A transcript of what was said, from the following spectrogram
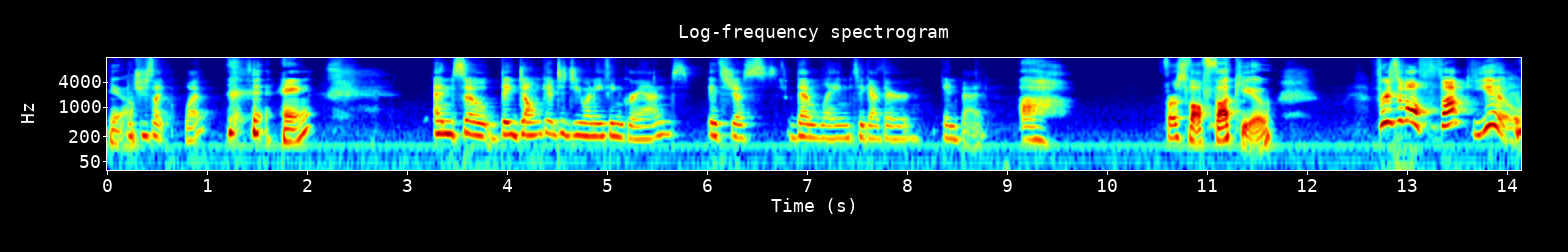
Yeah. and she's like what hey? and so they don't get to do anything grand it's just them laying together in bed Ah. First of all, fuck you. first of all fuck you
